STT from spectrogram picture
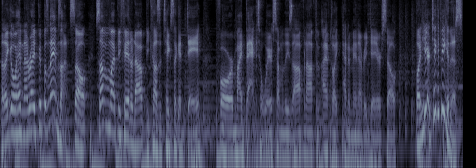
that I go ahead and I write people's names on. So some of them might be faded out because it takes like a day for my back to wear some of these off, and I have to I have to like pen them in every day or so. But here, take a peek at this.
